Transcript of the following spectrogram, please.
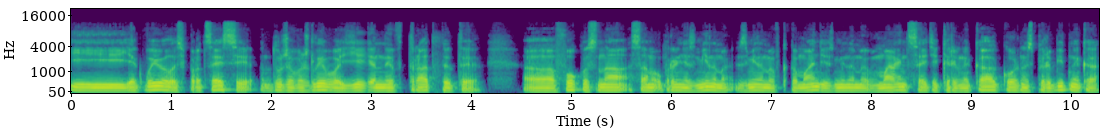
І як виявилось в процесі, дуже важливо є не втратити е, фокус на саме управління змінами, змінами в команді, змінами в майндсеті керівника, кожного співробітника,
